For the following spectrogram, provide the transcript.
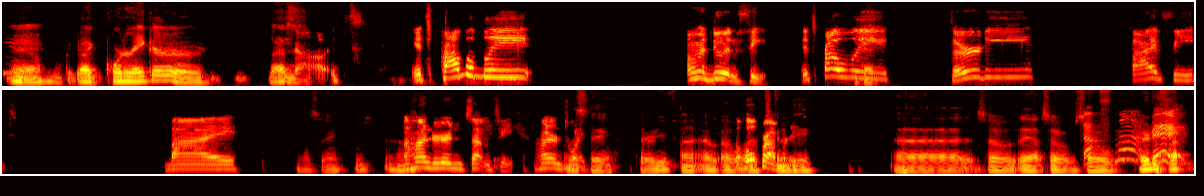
Yeah, like quarter acre or less? No, it's it's probably I'm gonna do it in feet. It's probably 35 feet by Let's see. a hundred and something feet, 120. Let's see. 35. Oh, oh, The whole property. be- uh, so yeah, so so That's not 35 big.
